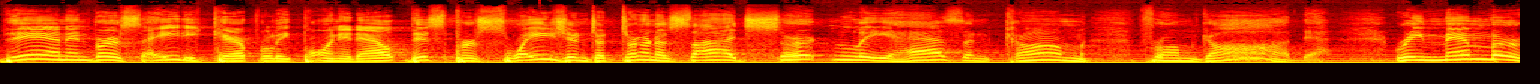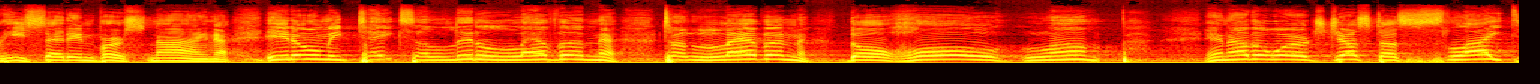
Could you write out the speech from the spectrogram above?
Then in verse 8, he carefully pointed out this persuasion to turn aside certainly hasn't come from God. Remember, he said in verse 9, it only takes a little leaven to leaven the whole lump. In other words, just a slight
